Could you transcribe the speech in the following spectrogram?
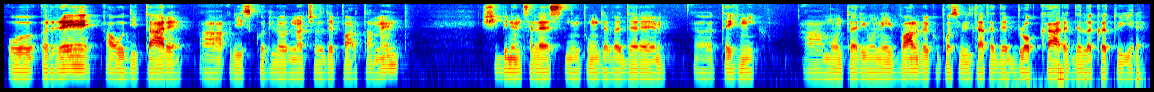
o reauditare a riscurilor în acel departament și, bineînțeles, din punct de vedere uh, tehnic, a montării unei valve cu posibilitate de blocare, de lăcătuire.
